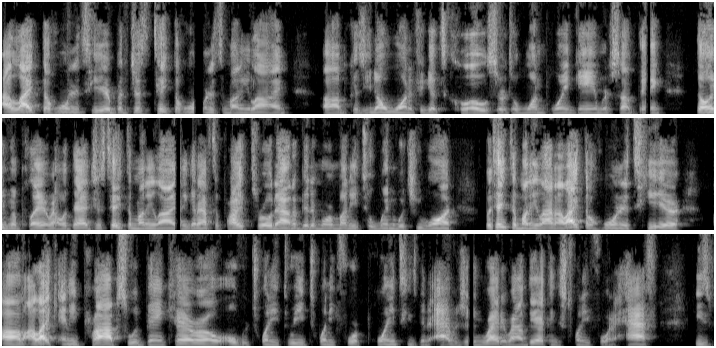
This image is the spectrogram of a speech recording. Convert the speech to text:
I like the Hornets here, but just take the Hornets money line um, because you don't want if it gets close or it's a one point game or something. Don't even play around with that. Just take the money line. You're gonna have to probably throw down a bit of more money to win what you want, but take the money line. I like the Hornets here. Um, I like any props with Banchero over 23, 24 points. He's been averaging right around there. I think it's 24 and a half. He's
